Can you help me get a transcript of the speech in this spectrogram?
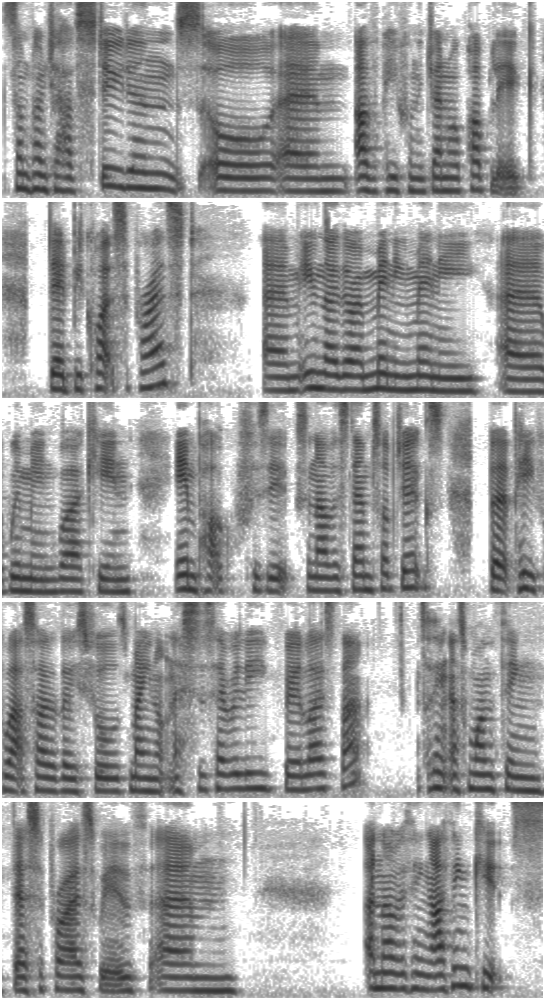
Sometimes you have students or um, other people in the general public, they'd be quite surprised. Um, even though there are many, many uh, women working in particle physics and other STEM subjects, but people outside of those fields may not necessarily realise that. So I think that's one thing they're surprised with. Um, another thing, I think it's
